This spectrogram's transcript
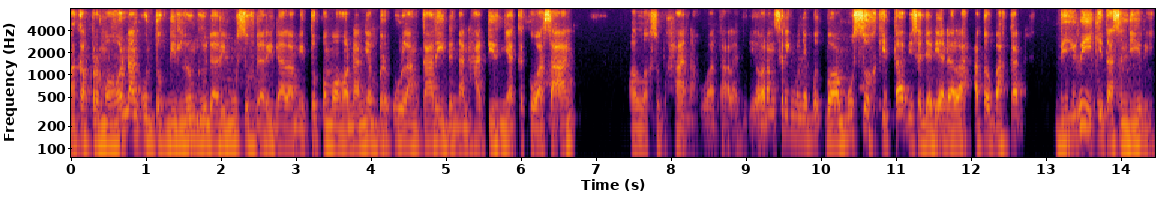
maka permohonan untuk dilunggu dari musuh dari dalam itu pemohonannya berulang kali dengan hadirnya kekuasaan Allah Subhanahu wa taala. Jadi orang sering menyebut bahwa musuh kita bisa jadi adalah atau bahkan diri kita sendiri.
